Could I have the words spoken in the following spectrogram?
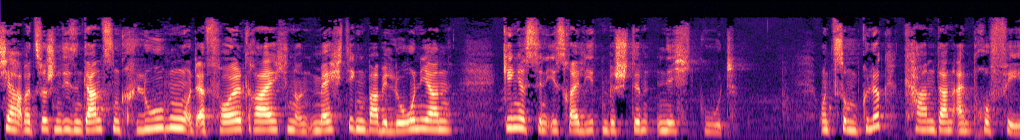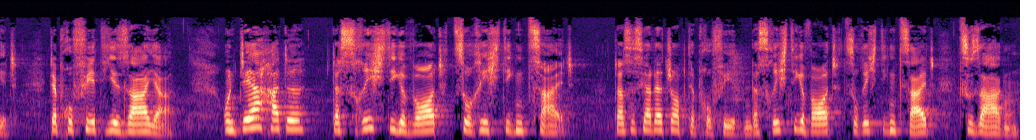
Tja, aber zwischen diesen ganzen klugen und erfolgreichen und mächtigen Babyloniern ging es den Israeliten bestimmt nicht gut. Und zum Glück kam dann ein Prophet, der Prophet Jesaja. Und der hatte das richtige Wort zur richtigen Zeit. Das ist ja der Job der Propheten, das richtige Wort zur richtigen Zeit zu sagen.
